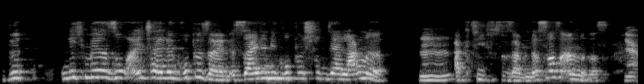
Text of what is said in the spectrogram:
wird nicht mehr so ein Teil der Gruppe sein, es sei denn, die Gruppe ist schon sehr lange mhm. aktiv zusammen. Das ist was anderes. Ja.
